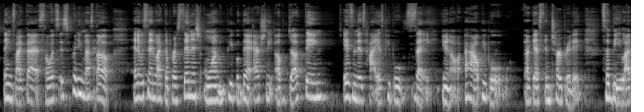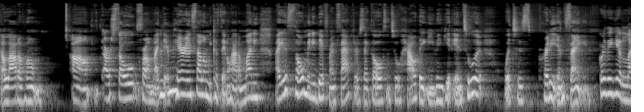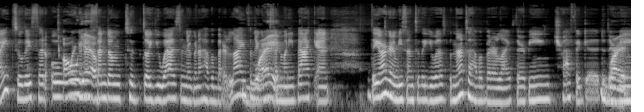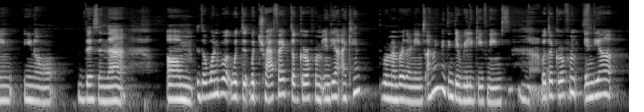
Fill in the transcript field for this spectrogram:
things like that. So it's, it's pretty messed up. And it was saying like the percentage on people that actually abducting isn't as high as people say, you know, how people, I guess, interpret it to be like a lot of them um, are sold from like their parents sell them because they don't have the money. Like it's so many different factors that goes into how they even get into it, which is pretty insane. Or they get light, so They said, "Oh, Oh, we're gonna yeah. send them to the U.S. and they're gonna have a better life and they're Right. gonna send money back." And they are gonna be sent to the U.S., but not to have a better life. They're being trafficked. They're Right. being, you know, this and that. Um, the one with with, the, with traffic, the girl from India, I can't remember their names. I don't even think they really gave names. No. But the girl from India,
